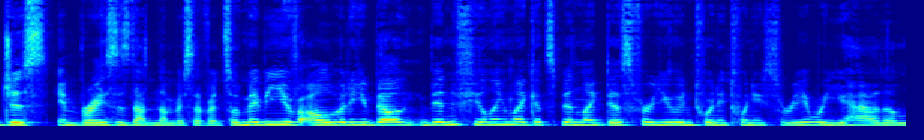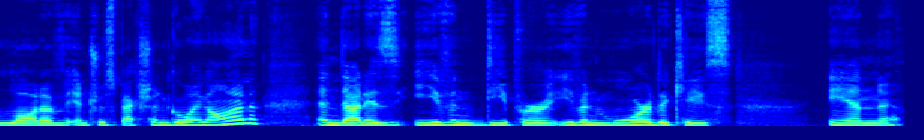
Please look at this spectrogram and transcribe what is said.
just embraces that number seven. So maybe you've already been feeling like it's been like this for you in 2023, where you had a lot of introspection going on, and that is even deeper, even more the case in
